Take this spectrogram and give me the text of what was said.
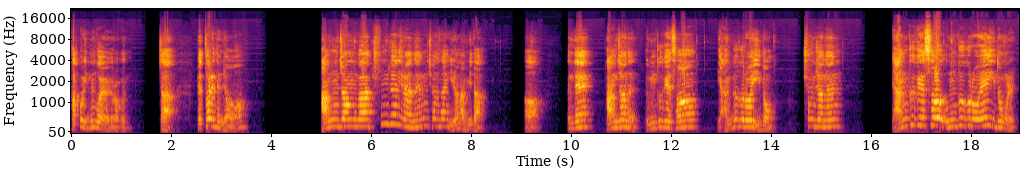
갖고 있는 거예요, 여러분. 자, 배터리는요, 방전과 충전이라는 현상이 일어납니다. 어, 근데 방전은 음극에서 양극으로의 이동, 충전은 양극에서 음극으로의 이동을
